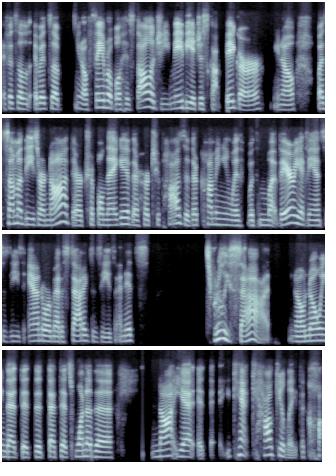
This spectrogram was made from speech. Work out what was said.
if it's a if it's a you know favorable histology maybe it just got bigger you know but some of these are not. They're triple negative they're HER2 positive they're coming in with with very advanced disease and or metastatic disease and it's it's really sad you know knowing that that that, that that's one of the not yet it, you can't calculate the co-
